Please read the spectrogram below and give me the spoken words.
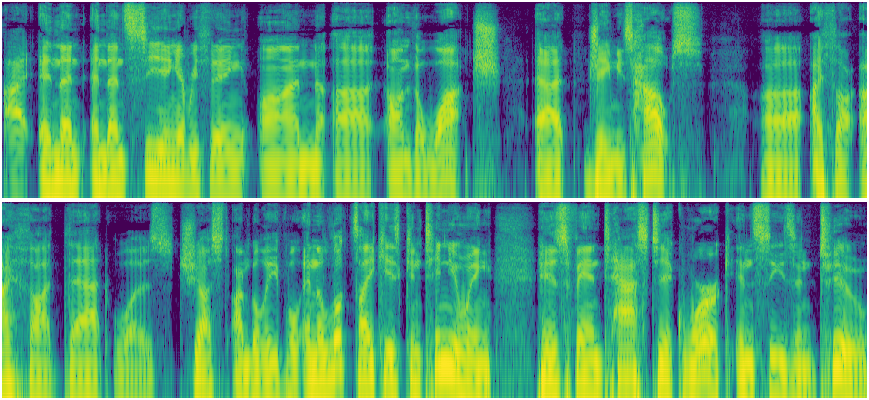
I and then and then seeing everything on uh, on the watch at Jamie's house. Uh, I thought I thought that was just unbelievable, and it looks like he's continuing his fantastic work in season two,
